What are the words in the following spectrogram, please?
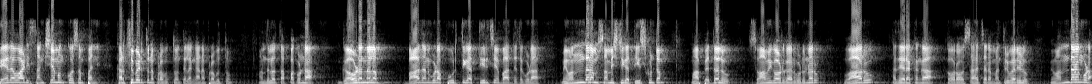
పేదవాడి సంక్షేమం కోసం పని ఖర్చు పెడుతున్న ప్రభుత్వం తెలంగాణ ప్రభుత్వం. అందులో తప్పకుండా గౌడన్నలం బాధను కూడా పూర్తిగా తీర్చే బాధ్యత కూడా మేమందరం సమిష్టిగా తీసుకుంటాం. మా పెద్దలు స్వామిగౌడ్ గారు కూడా ఉన్నారు. వారు అదే రకంగా గౌరవ సహచర మంత్రివర్యులు. మేమందరం కూడా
